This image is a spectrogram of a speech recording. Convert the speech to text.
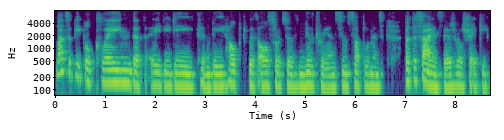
Lots of people claim that ADD can be helped with all sorts of nutrients and supplements, but the science there is real shaky.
